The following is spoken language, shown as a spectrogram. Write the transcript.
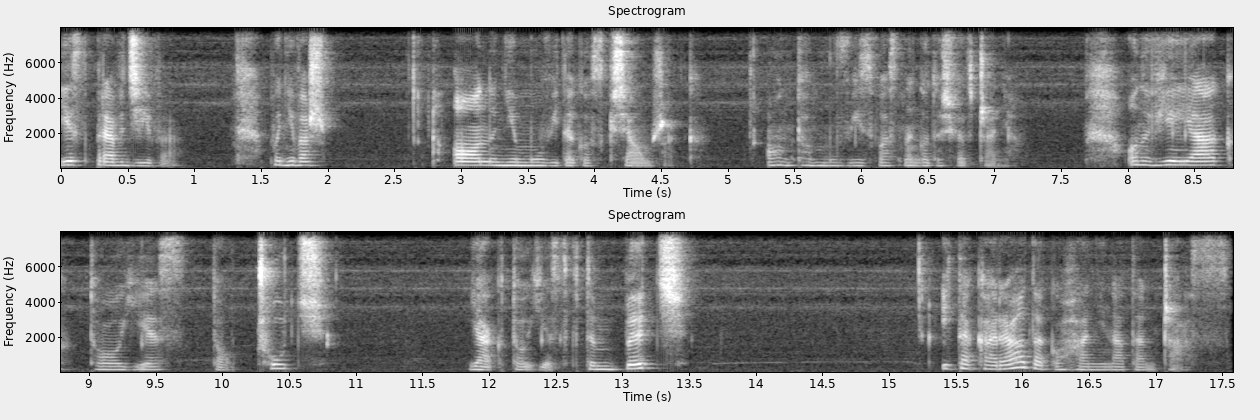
Jest prawdziwy, ponieważ on nie mówi tego z książek. On to mówi z własnego doświadczenia. On wie, jak to jest to czuć, jak to jest w tym być. I taka rada, kochani, na ten czas.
